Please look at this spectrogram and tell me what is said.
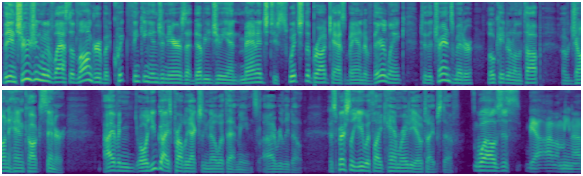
the intrusion would have lasted longer, but quick thinking engineers at WGN managed to switch the broadcast band of their link to the transmitter located on the top of John Hancock Center. Ivan, well, you guys probably actually know what that means. I really don't, especially you with like ham radio type stuff. Well, it's just yeah. I I mean, I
